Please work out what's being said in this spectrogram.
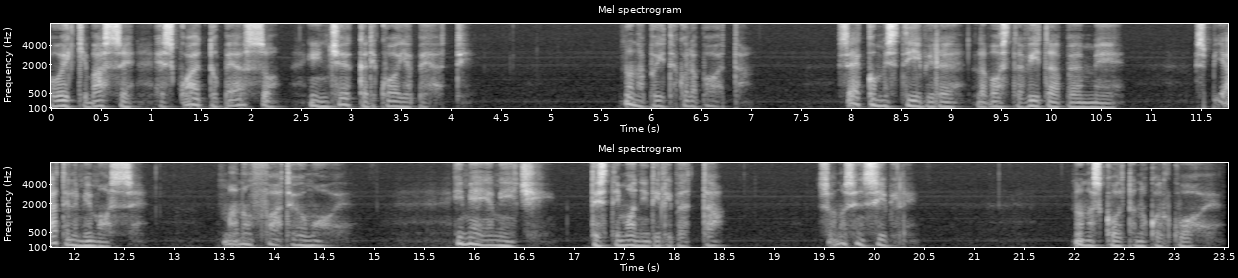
orecchie basse e sguardo perso in cerca di cuori aperti. Non aprite quella porta. Se è commestibile la vostra vita per me, spiate le mie mosse, ma non fate rumore. I miei amici, testimoni di libertà, sono sensibili. Non ascoltano col cuore.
